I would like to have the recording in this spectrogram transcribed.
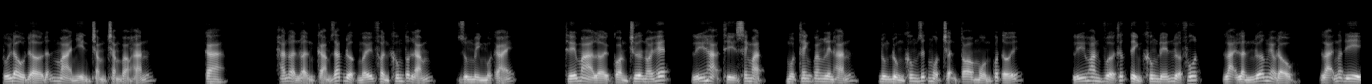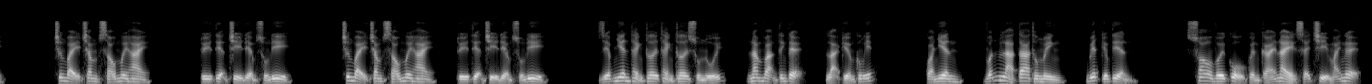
túi đầu đờ đẫn mà nhìn chằm chằm vào hắn. K. Hắn ẩn ẩn cảm giác được mấy phần không tốt lắm, dùng mình một cái. Thế mà lời còn chưa nói hết, lý hạ thì xanh mặt, một thanh quăng lên hắn, đùng đùng không dứt một trận to mồm quất tới. Lý hoan vừa thức tỉnh không đến nửa phút, lại lần nữa nghèo đầu, lại ngất đi. Chương bảy trăm sáu mươi hai. Tùy tiện chỉ điểm xuống đi. Chương bảy trăm sáu mươi hai. Tùy tiện chỉ điểm xuống đi. Diệp nhiên thành thơi thành thơi xuống núi, năm vạn tinh tệ, lại kiếm không ít. Quả nhiên, vẫn là ta thông minh biết kiếm tiền. So với cổ quyền cái này sẽ chỉ mãi nghệ,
